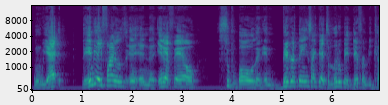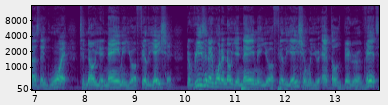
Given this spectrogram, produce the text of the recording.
when we at the NBA Finals and, and the NFL Super Bowl and, and bigger things like that, it's a little bit different because they want to know your name and your affiliation. The reason they want to know your name and your affiliation when you're at those bigger events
